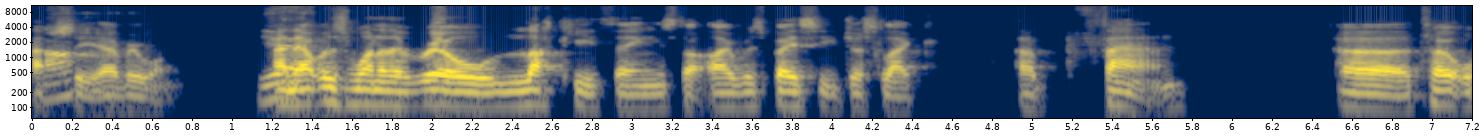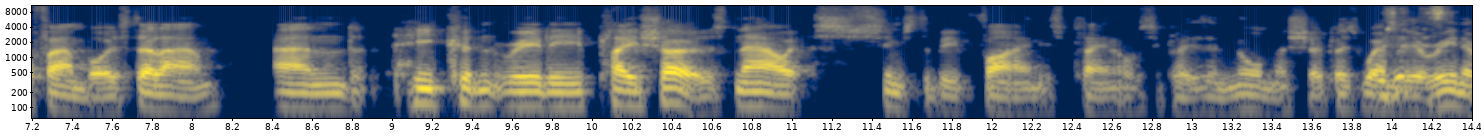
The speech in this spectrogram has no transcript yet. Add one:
absolutely Ah, everyone. yeah. And that was one of the real lucky things that I was basically just like a fan, uh, total fanboy, still am. And he couldn't really play shows. Now it seems to be fine. He's playing, obviously, plays enormous show, plays Wembley Arena.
